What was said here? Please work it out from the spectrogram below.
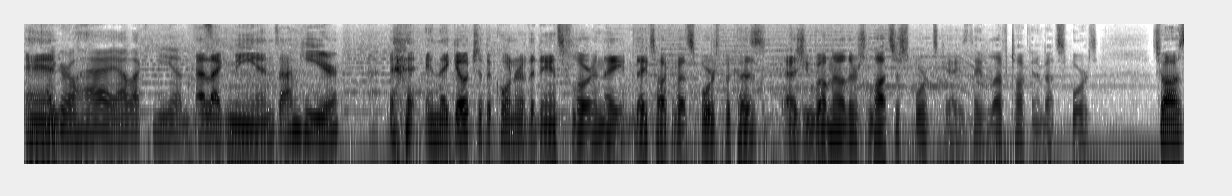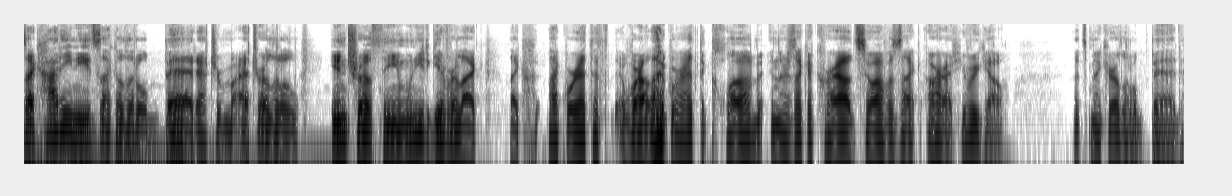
And Hey girl, hey, I like me in. I like men's. I'm here. and they go to the corner of the dance floor and they, they talk about sports because, as you well know, there's lots of sports gays. They love talking about sports. So I was like, Heidi needs like a little bed after after our little intro theme. We need to give her like like like we're at the we're like we're at the club and there's like a crowd. So I was like, all right, here we go. Let's make her a little bed.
